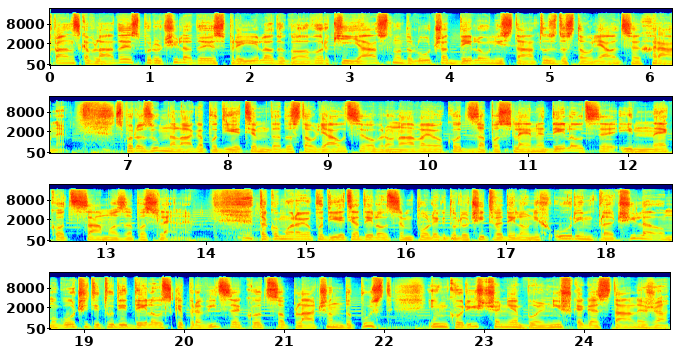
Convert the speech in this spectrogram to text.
Španska vlada je sporočila, da je sprejela dogovor, ki jasno določa delovni status dostavljalcev hrane. Sporazum nalaga podjetjem, da dostavljalce obravnavajo kot zaposlene delavce in ne kot samozaposlene. Tako morajo podjetja delavcem poleg določitve delovnih ur in plačila omogočiti tudi delovske pravice, kot so plačan dopust in koriščenje bolniškega staleža,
